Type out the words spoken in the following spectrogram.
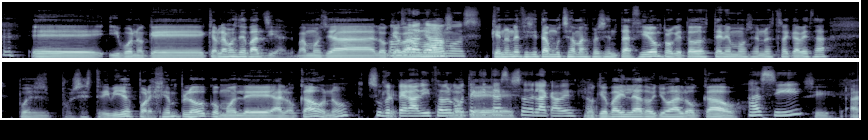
eh, y bueno, que, que hablamos de Bad Gyal. Vamos ya a lo que Vamos a lo que vamos. vamos. que no necesita mucha más presentación porque todos tenemos en nuestra cabeza pues, pues estribillos, por ejemplo, como el de Alocao, ¿no? Súper pegadizo. A ver cómo te que- quitas eso de la cabeza. Lo que he bailado yo Alocao. Ah, sí. Sí, a-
